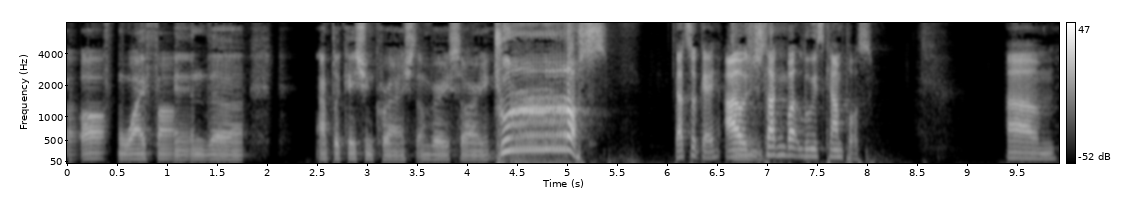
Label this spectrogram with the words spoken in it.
off Wi-Fi and the application crashed. I'm very sorry. Churros. That's okay. I was mm. just talking about Luis Campos. Um,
